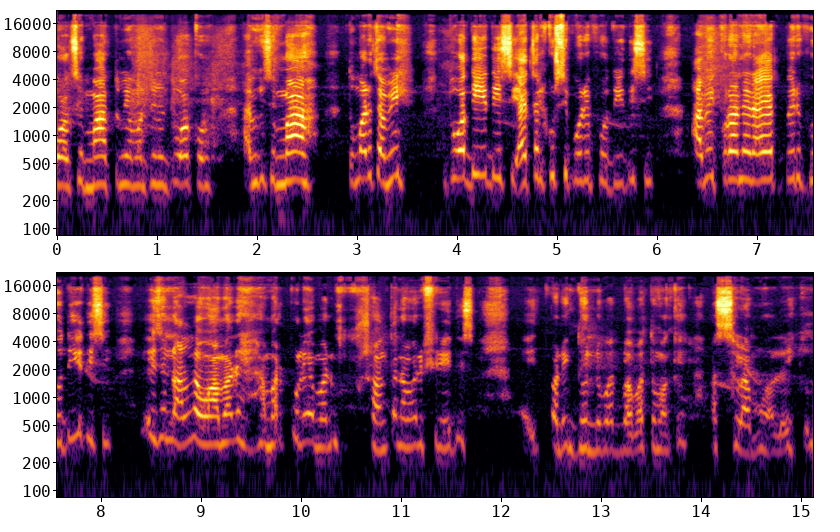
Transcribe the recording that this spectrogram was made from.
বলছে, মা, তুমি আমার জন্য দোয়া করো। আমি কিছু মা তোমার আমি দোয়া দিয়ে দিছি, আয়তাল কুর্সি পরে ফো দিয়ে দিছি, আমি কোরআনের আয়াত পরে ফো দিয়ে দিছি, এই জন্য আল্লাহ আমার আমার কোলে আমার সন্তান আমার ফিরিয়ে দিস অনেক ধন্যবাদ বাবা তোমাকে। আসসালামু আলাইকুম।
